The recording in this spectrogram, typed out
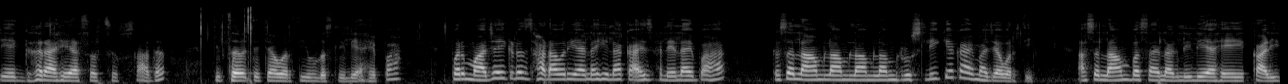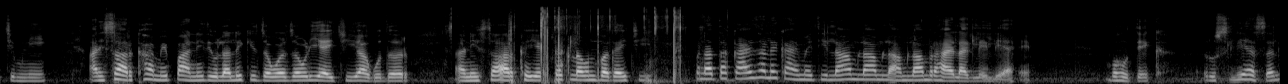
जे एक घर आहे असंच साधं तिथं त्याच्यावरती येऊन बसलेली आहे. पहा. पर माझ्या इकडं झाडावर यायला हिला काय झालेलं आहे पहा. कसं लांब लांब लांब लांब रुसली की काय माझ्यावरती? असं लांब बसायला लागलेली आहे काळी चिमणी. आणि सारखं आम्ही पाणी देऊ लागले की जवळजवळ यायची अगोदर. आणि सारखं एकटक लावून बघायची. पण आता काय झालं काय माहिती? लांब लांब लांब लांब राहायला लागलेली आहे. बहुतेक रुसली असेल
